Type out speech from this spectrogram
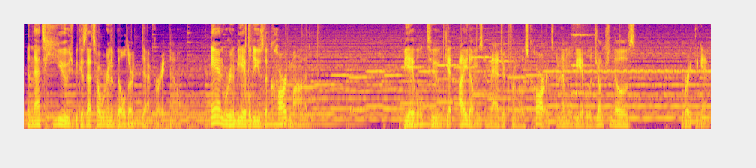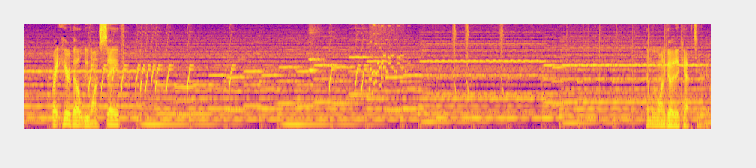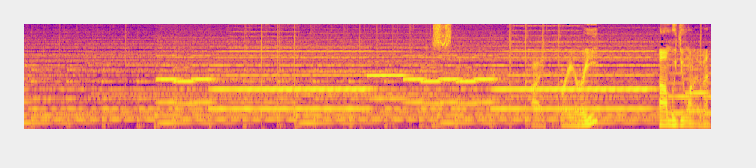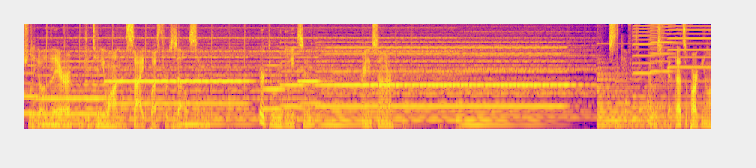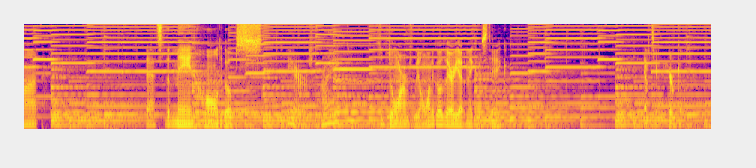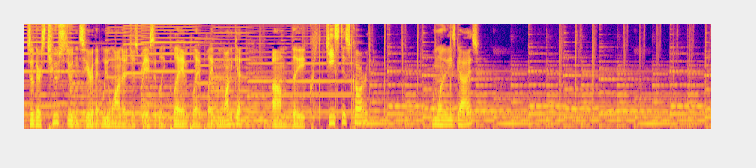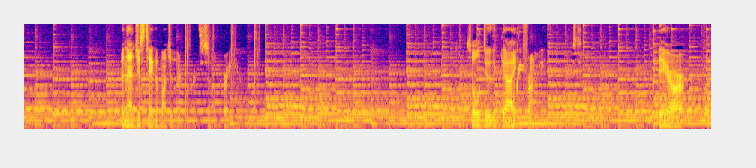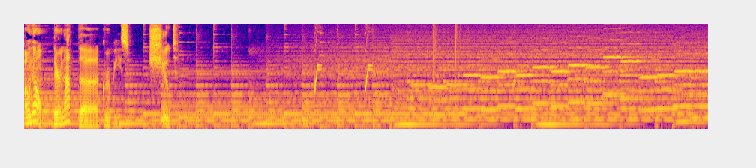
And that's huge because that's how we're going to build our deck right now. And we're going to be able to use the card mod be able to get items and magic from those cards, and then we'll be able to junction those to break the game. Right here, though, we want to save. And we want to go to the cafeteria. Um, we do want to eventually go there and continue on the side quest for Zell soon. Character we will meet soon. Training center. This is the cafeteria. I always forget. That's a parking lot. That's the main hall to go upstairs, right? The dorms. We don't want to go there yet make a mistake. So there's two students here that we want to just basically play and play and play. We want to get um, the Quistis card from one of these guys. And then just take a bunch of their cards. So right here. So we'll do the guy in front of me. They are... Oh no, they're not the groupies. Shoot.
